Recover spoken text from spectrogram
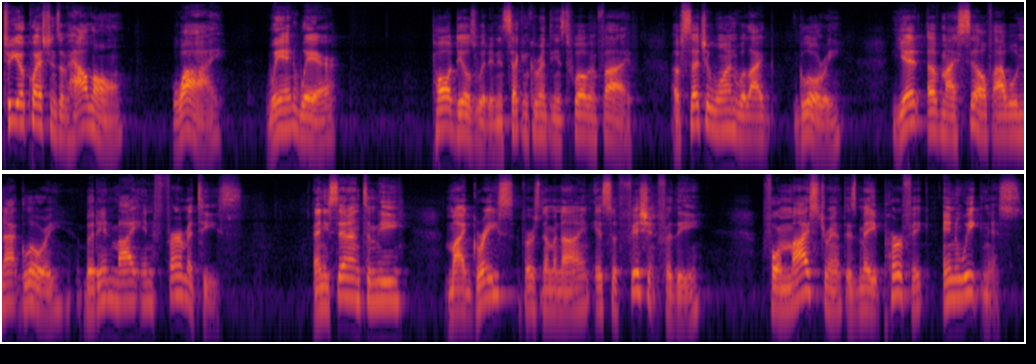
to your questions of how long, why, when, where, Paul deals with it in 2 Corinthians 12 and 5. Of such a one will I glory, yet of myself I will not glory, but in my infirmities. And he said unto me, My grace, verse number 9, is sufficient for thee, for my strength is made perfect in weakness.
